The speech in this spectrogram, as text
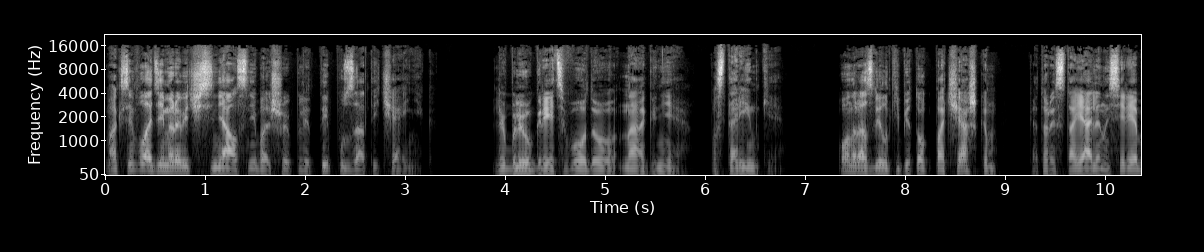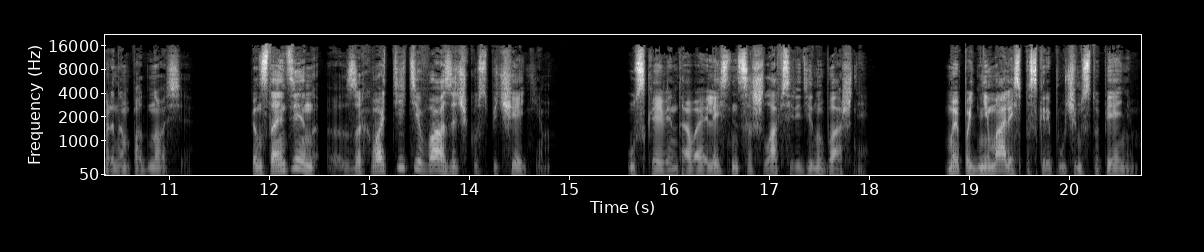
Максим Владимирович снял с небольшой плиты пузатый чайник. «Люблю греть воду на огне, по старинке». Он разлил кипяток по чашкам, которые стояли на серебряном подносе. «Константин, захватите вазочку с печеньем». Узкая винтовая лестница шла в середину башни. Мы поднимались по скрипучим ступеням.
